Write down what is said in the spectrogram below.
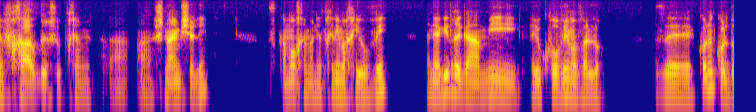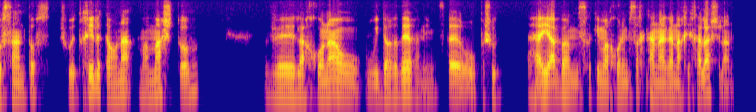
אבחר ברשותכם את השניים שלי, אז כמוכם אני אתחיל עם החיובי. אני אגיד רגע מי היו קרובים אבל לא. זה קודם כל דו סנטוס, שהוא התחיל את העונה ממש טוב, ולאחרונה הוא, הידרדר, אני מצטער, הוא פשוט היה במשחקים האחרונים שחקן ההגנה הכי חלש שלנו.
